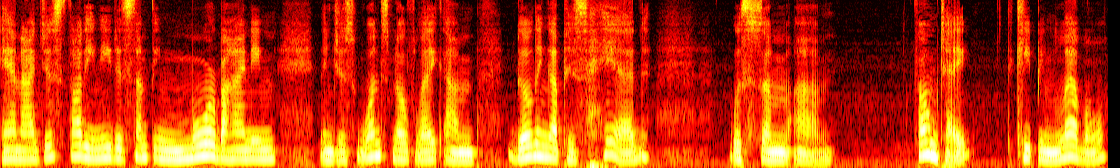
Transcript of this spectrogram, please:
and I just thought he needed something more behind him than just one snowflake. I'm building up his head with some um, foam tape to keep him level.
